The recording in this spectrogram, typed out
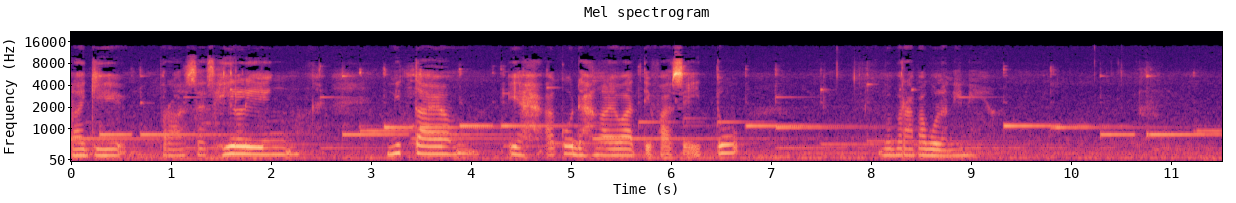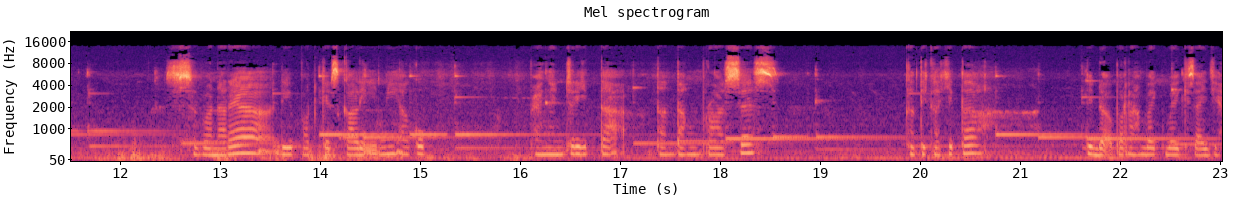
lagi proses healing me time. Ya aku udah ngelewati fase itu beberapa bulan ini. Sebenarnya di podcast kali ini aku pengen cerita tentang proses ketika kita tidak pernah baik-baik saja.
